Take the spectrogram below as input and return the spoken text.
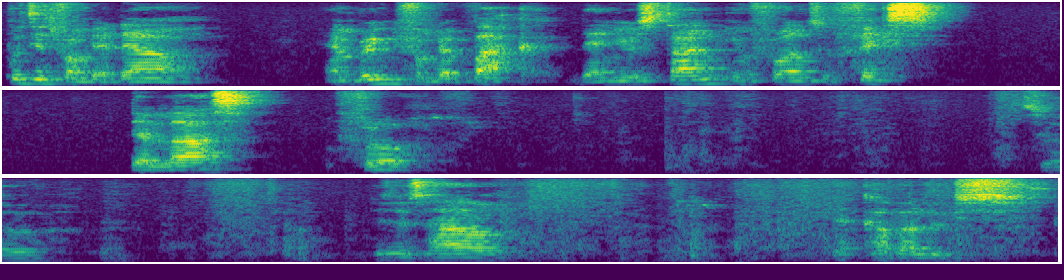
put it from the down and bring it from the back. Then you stand in front to fix the last floor. So this is how the cover looks.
